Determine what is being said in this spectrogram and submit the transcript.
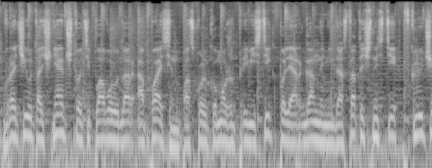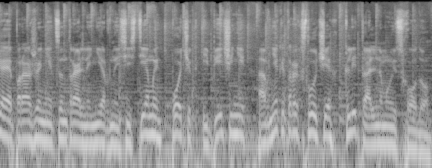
Врачи уточняют, что тепловой удар опасен, поскольку может привести к полиорганной недостаточности, включая поражение центральной нервной системы, почек и печени, а в некоторых случаях к летальному исходу.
